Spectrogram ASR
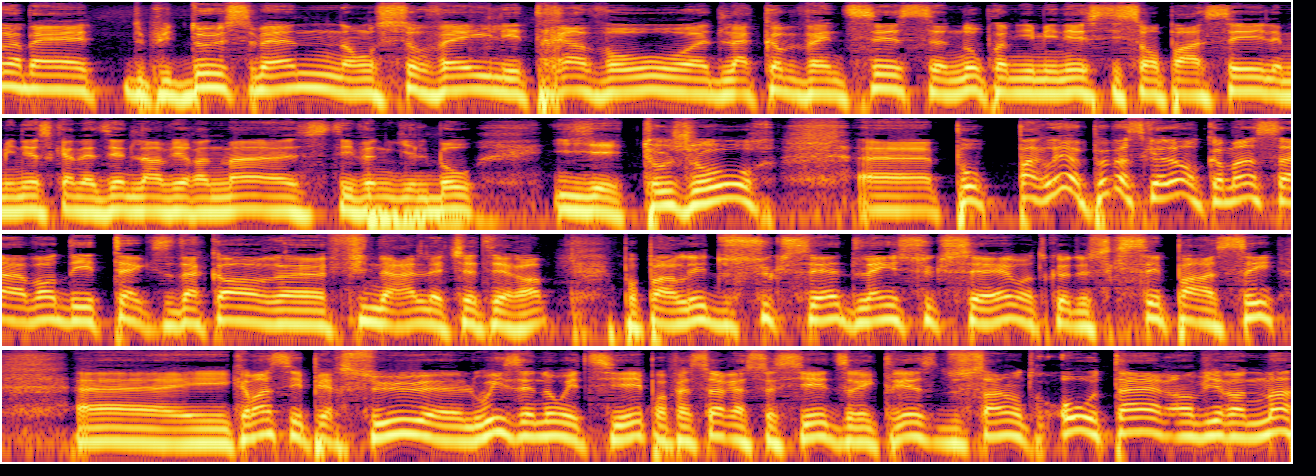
euh, ben, depuis deux semaines, on surveille les travaux euh, de la COP 26. Nos premiers ministres y sont passés. Le ministre canadien de l'Environnement, Stephen Guilbeault, y est toujours. Euh, pour parler un peu, parce que là, on commence à avoir des textes d'accords euh, final, etc. Pour parler du succès, de l'insuccès, en tout cas de ce qui s'est passé et comment c'est perçu. Louise Zeno-Étier, professeure associée, directrice du Centre Haute-Terre Environnement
